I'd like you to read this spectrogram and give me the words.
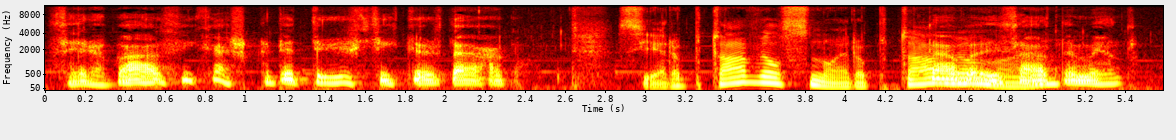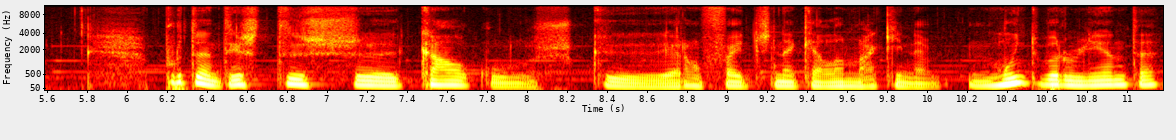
se era básica, as características da água. Se era potável, se não era potável. Estava, é? exatamente. Portanto, estes eh, cálculos que eram feitos naquela máquina muito barulhenta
